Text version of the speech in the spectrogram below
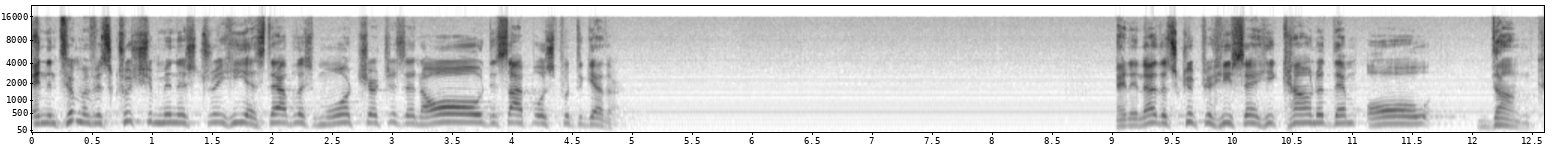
and in terms of his Christian ministry, he established more churches than all disciples put together. And in other scripture, he said he counted them all dunk.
